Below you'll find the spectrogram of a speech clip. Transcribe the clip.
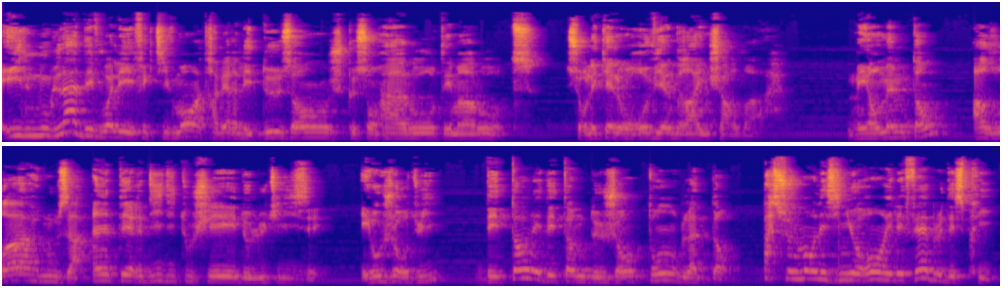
et il nous l'a dévoilé effectivement à travers les deux anges que sont Harut et Marut, sur lesquels on reviendra, inshallah. Mais en même temps, Allah nous a interdit d'y toucher et de l'utiliser. Et aujourd'hui, des tonnes et des tonnes de gens tombent là-dedans. Pas seulement les ignorants et les faibles d'esprit,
